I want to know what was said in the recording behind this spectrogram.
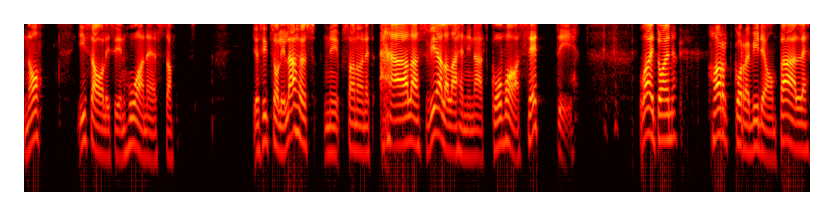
No, isä oli siinä huoneessa. Ja sit se oli lähös, niin sanoin, että äläs vielä lähde, niin näet kovaa settiä. Laitoin hardcore-videon päälle,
